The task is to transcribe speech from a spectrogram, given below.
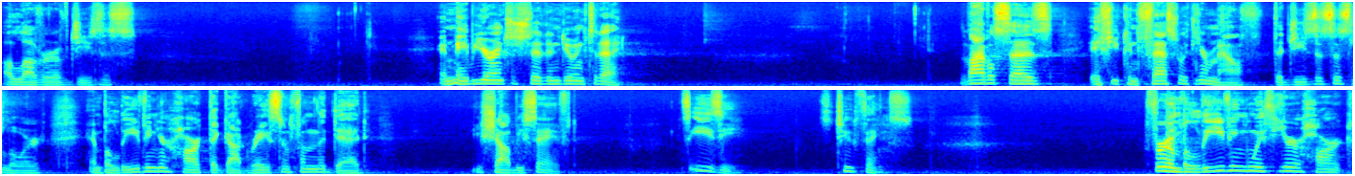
a lover of Jesus. And maybe you're interested in doing today. The Bible says if you confess with your mouth that Jesus is Lord and believe in your heart that God raised him from the dead, you shall be saved. It's easy. It's two things. For in believing with your heart,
